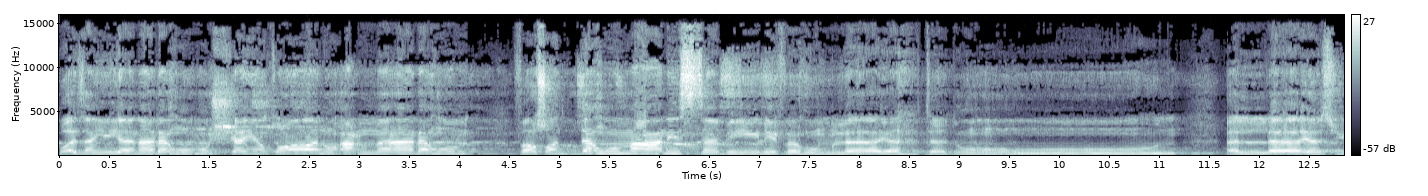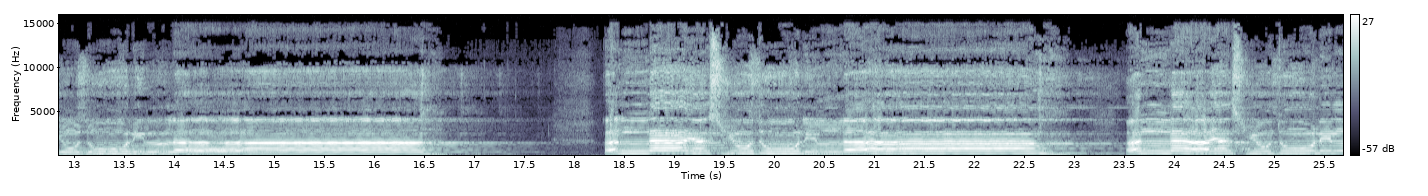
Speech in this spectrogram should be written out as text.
وزين لهم الشيطان أعمالهم فصدهم عن السبيل فهم لا يهتدون ألا يسجدوا لله ألا يسجدوا لله ألا يسجدوا لله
